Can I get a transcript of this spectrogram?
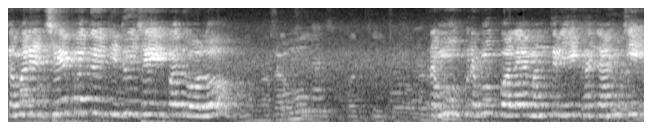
તમારે જે પદ કીધું છે એ પદ બોલો. પ્રમુખ પ્રમુખ બોલે મંત્રી ખજાનચી.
